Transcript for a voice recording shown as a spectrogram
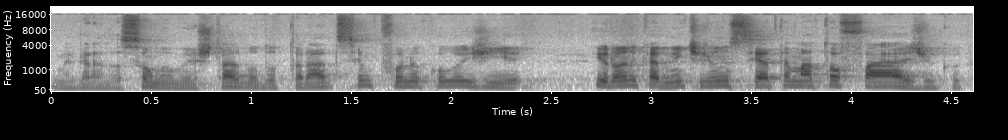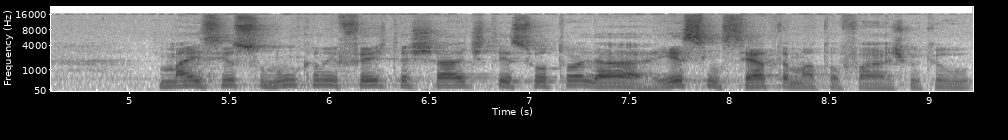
minha graduação, meu mestrado, meu doutorado sempre foi na ecologia ironicamente, de um inseto hematofágico. Mas isso nunca me fez deixar de ter esse outro olhar. Esse inseto hematofágico que eu,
